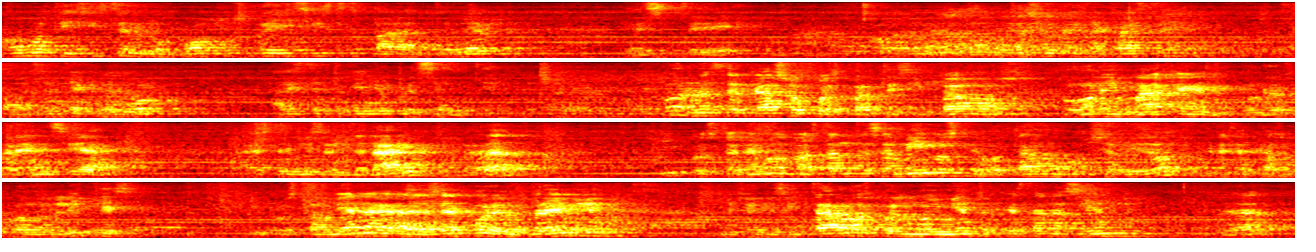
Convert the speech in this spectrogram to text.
cómo te hiciste los votos, qué hiciste para tener este, la votación que sacaste para hacerte acreedor a este pequeño presente. Bueno, en este caso pues participamos con una imagen con referencia a este bicentenario, ¿verdad? Y pues tenemos bastantes amigos que votaron por un servidor, en este caso con los liques. Y pues también agradecer por el premio y felicitarlos por el movimiento que están haciendo, ¿verdad?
